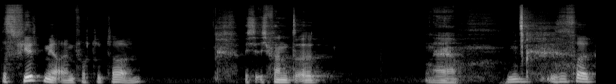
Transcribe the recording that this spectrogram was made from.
Das fehlt mir einfach total. Ich, ich fand, äh, naja. Hm, halt,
